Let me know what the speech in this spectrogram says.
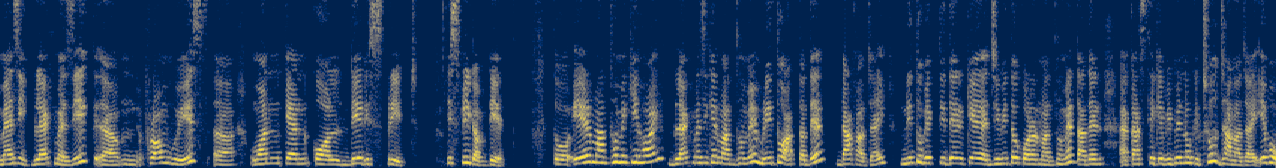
magic black magic from which one can call dead spirit spirit of death. তো এর মাধ্যমে কি হয়? ব্ল্যাক ম্যাজিকের মাধ্যমে মৃত আত্মাদের ডাকা যায়। মৃত ব্যক্তিদেরকে জীবিত করার মাধ্যমে তাদের কাছ থেকে বিভিন্ন কিছু জানা যায় এবং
